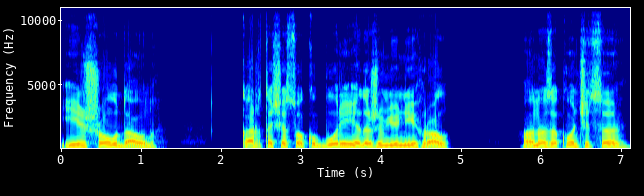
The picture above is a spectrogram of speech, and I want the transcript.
И Шоудаун. Карта сейчас Окубури, я даже в нее не играл. Она закончится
